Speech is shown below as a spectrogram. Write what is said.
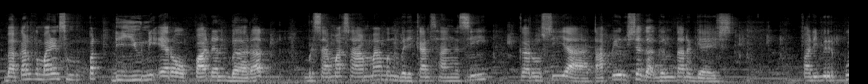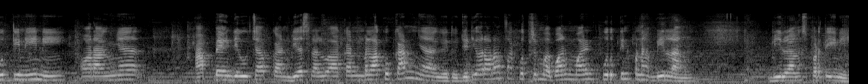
Bahkan kemarin sempat di Uni Eropa dan Barat bersama-sama memberikan sanksi ke Rusia, tapi Rusia gak gentar guys. Vladimir Putin ini orangnya apa yang dia ucapkan dia selalu akan melakukannya gitu. Jadi orang-orang takut semua. Bahkan kemarin Putin pernah bilang, bilang seperti ini.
